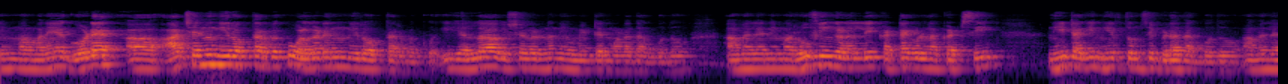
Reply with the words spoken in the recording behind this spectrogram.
ನಿಮ್ಮ ಮನೆಯ ಗೋಡೆ ಆಚೆನು ನೀರು ಹೋಗ್ತಾ ಇರಬೇಕು, ಒಳಗಡೆನೂ ನೀರು ಹೋಗ್ತಾ ಇರಬೇಕು. ಈ ಎಲ್ಲಾ ವಿಷಯಗಳನ್ನ ನೀವು ಮೇಂಟೈನ್ ಮಾಡೋದಾಗ್ಬೋದು. ಆಮೇಲೆ ನಿಮ್ಮ ರೂಫಿಂಗ್ಗಳಲ್ಲಿ ಕಟ್ಟೆಗಳನ್ನ ಕಟ್ಸಿ, ನೀಟಾಗಿ ನೀರು ತುಂಬಿಸಿ ಬಿಡೋದಾಗ್ಬೋದು. ಆಮೇಲೆ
